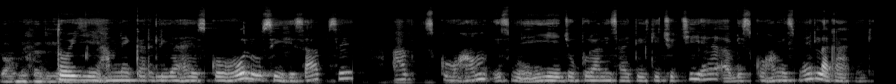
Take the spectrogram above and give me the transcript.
तो हमने कर लिया तो ये हमने कर लिया है इसको होल उसी हिसाब से। अब इसको हम इसमें ये जो पुरानी साइकिल की चुच्ची है अब इसको हम इसमें लगाएँगे।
